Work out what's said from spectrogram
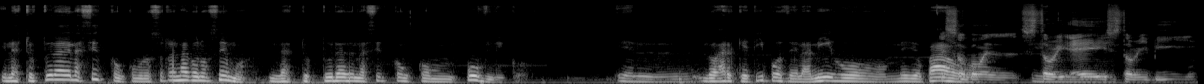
En la estructura de la sitcom, como nosotros la conocemos, la estructura de una sitcom con público, los arquetipos del amigo medio pavo. Eso como el Story A, Story B.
